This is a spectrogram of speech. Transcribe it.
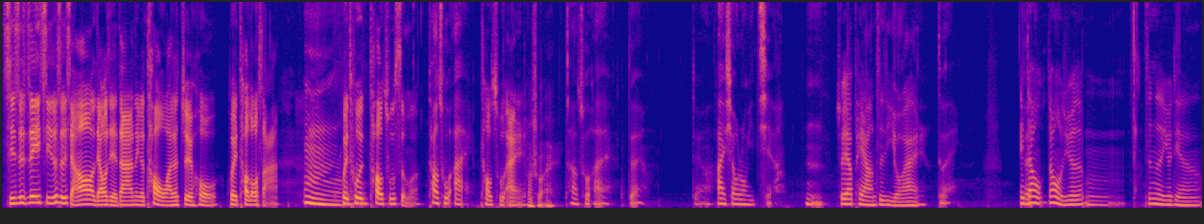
其实这一期就是想要了解大家那个套娃的最后会套到啥，嗯，会吐套出什么，套出爱，套出爱，套出爱，套出爱，对，对啊，爱消融一切啊。嗯，所以要培养自己有爱。对，哎，但但我觉得，嗯，真的有点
